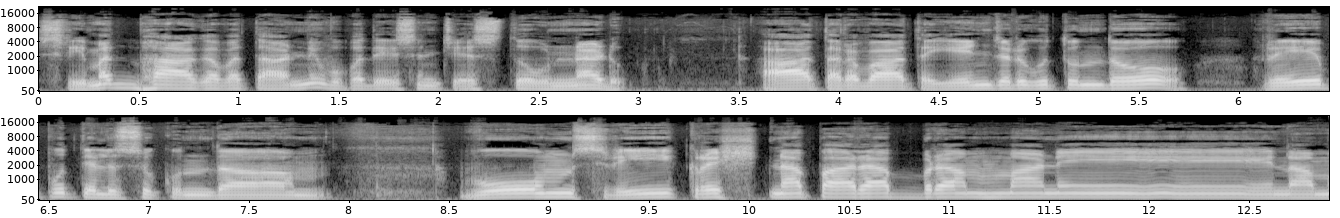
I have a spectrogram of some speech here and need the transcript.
శ్రీమద్భాగవతాన్ని ఉపదేశం చేస్తూ ఉన్నాడు. ఆ తర్వాత ఏం జరుగుతుందో రేపు తెలుసుకుందాం. ఓం శ్రీకృష్ణ పరబ్రహ్మణే నమ.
